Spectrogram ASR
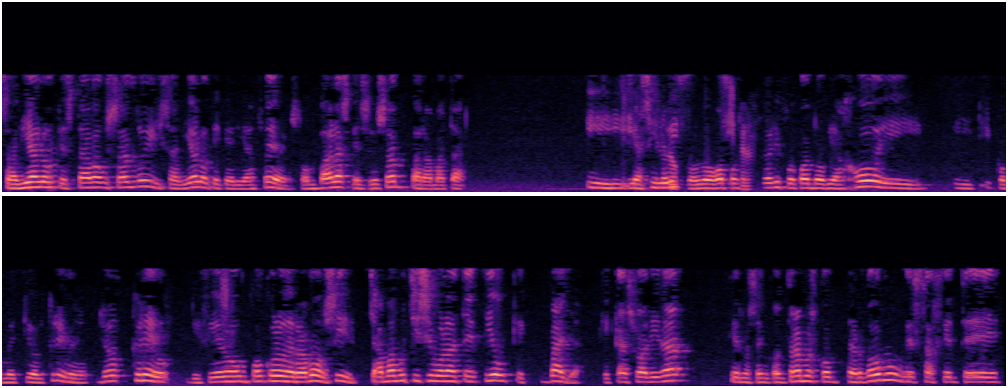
sabía lo que estaba usando y sabía lo que quería hacer. Son balas que se usan para matar. Y, así lo hizo. Luego, posteriori, fue cuando viajó y, y, cometió el crimen. Yo creo, difiero un poco lo de Ramón, sí, llama muchísimo la atención que, vaya, qué casualidad que nos encontramos con Perdomo, esa gente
